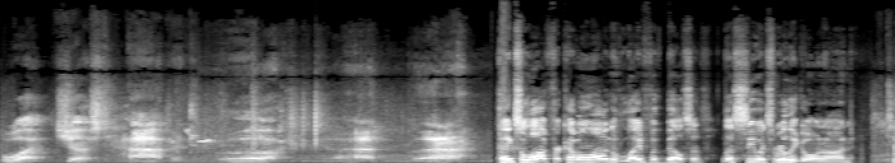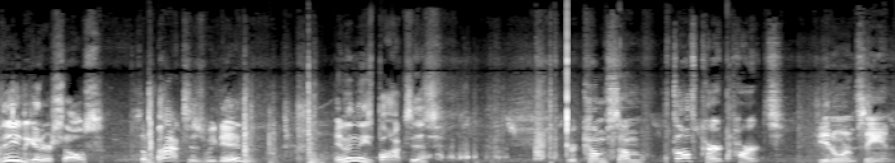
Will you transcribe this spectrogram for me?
What just happened? Ugh. Thanks a lot for coming along with Life with BillSiff. Let's see what's really going on. Today we got ourselves some boxes we did. And in these boxes, there come some golf cart parts, if you know what I'm saying.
